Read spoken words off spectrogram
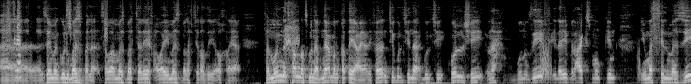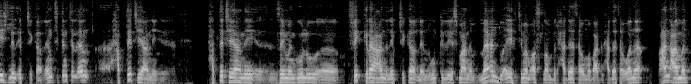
آه زي ما نقولوا مزبلة سواء مزبلة تاريخ أو أي مزبلة افتراضية أخرى يعني. فالمهم نتخلص منها بنعمل قطيعة يعني. فأنت قلتي لا قلتي كل شيء نحن بنضيف إليه بالعكس ممكن يمثل مزيج للابتكار. أنت كنت الآن حطيت يعني حطيت يعني زي ما نقولوا فكرة عن الابتكار لأنه ممكن اللي يسمعنا ما عنده أي اهتمام أصلا بالحداثة وما بعد الحداثة. وأنا عن عمد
